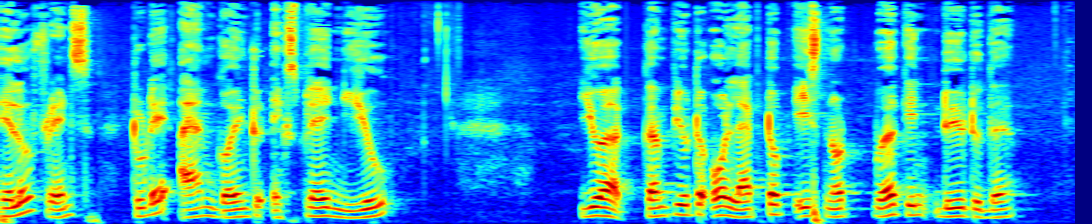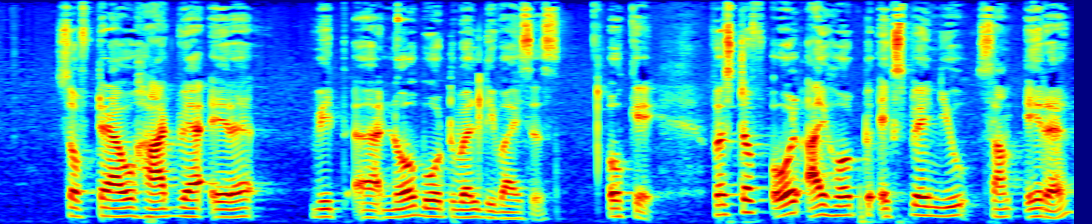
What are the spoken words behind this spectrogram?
Hello friends, today I am going to explain you your computer or laptop is not working due to the software or hardware error with uh, no bootable devices. Okay, first of all I hope to explain you some error.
